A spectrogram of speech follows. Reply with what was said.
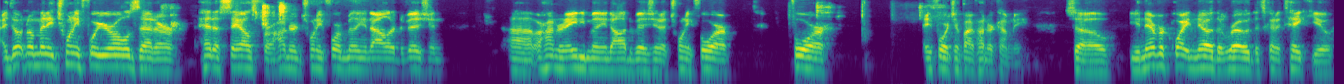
I don't know many 24 year olds that are head of sales for 124 million dollar division uh, or 180 million dollar division at 24 for a Fortune 500 company. So you never quite know the road that's going to take you.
